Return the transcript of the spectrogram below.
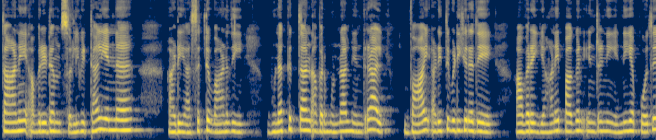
தானே அவரிடம் சொல்லிவிட்டால் என்ன? அடி அசட்டு வானதி உனக்குத்தான் அவர் முன்னால் நின்றால் வாய் அடித்து விடுகிறதே. அவரை யானைப்பாகன் என்று நீ எண்ணிய போது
